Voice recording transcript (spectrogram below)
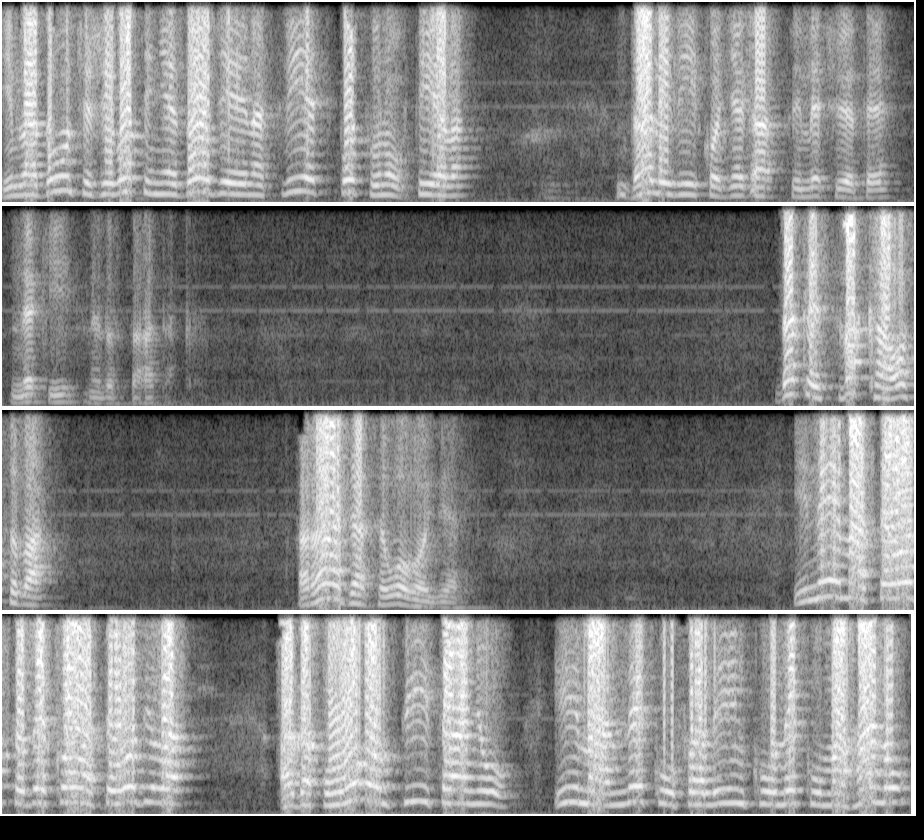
i mladunče životinje dođe na svijet potpunog tijela. Da li vi kod njega primećujete neki nedostatak? Dakle svaka osoba rađa se u ovoj vjeri. I nema te osobe koja se rodila, a da po ovom pitanju ima neku falinku, neku mahanu,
